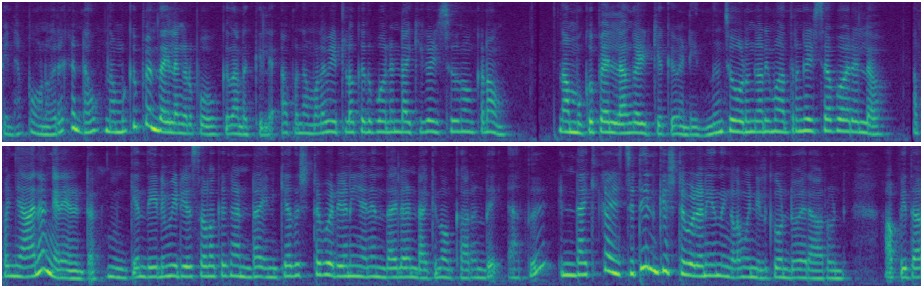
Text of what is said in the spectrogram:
പിന്നെ പോണവരൊക്കെ ഉണ്ടാവും. നമുക്കിപ്പോൾ എന്തായാലും അങ്ങോട്ട് പോക്ക് നടക്കില്ല. അപ്പോൾ നമ്മളെ വീട്ടിലൊക്കെ ഇതുപോലെ ഉണ്ടാക്കി കഴിച്ചത് നോക്കണം. നമുക്കിപ്പോൾ എല്ലാം കഴിക്കൊക്കെ വേണ്ടി. ഇന്നും ചോറും കറി മാത്രം കഴിച്ചാൽ പോരല്ലോ. അപ്പം ഞാൻ അങ്ങനെയാണ് കേട്ടോ എനിക്ക് എന്തെങ്കിലും വീഡിയോസുകളൊക്കെ കണ്ടാൽ എനിക്കത് ഇഷ്ടപ്പെടുകയാണെങ്കിൽ ഞാൻ എന്തായാലും ഉണ്ടാക്കി നോക്കാറുണ്ട്. അത് ഉണ്ടാക്കി കഴിച്ചിട്ട് എനിക്ക് ഇഷ്ടപ്പെടുകയാണെങ്കിൽ നിങ്ങളെ മുന്നിൽ കൊണ്ടുവരാറുണ്ട്. അപ്പോൾ ഇതാ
